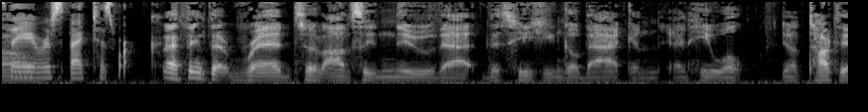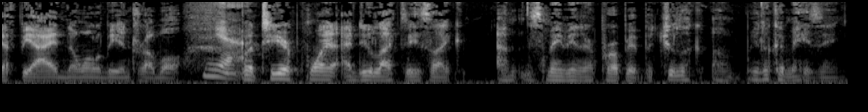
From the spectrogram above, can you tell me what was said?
No. they respect his work. I think that Red sort of obviously knew that this he can go back and, and he will you know talk to the FBI and no one will be in trouble. Yeah. But to your point, I do like that he's like um, this may be inappropriate, but you look um, you look amazing.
